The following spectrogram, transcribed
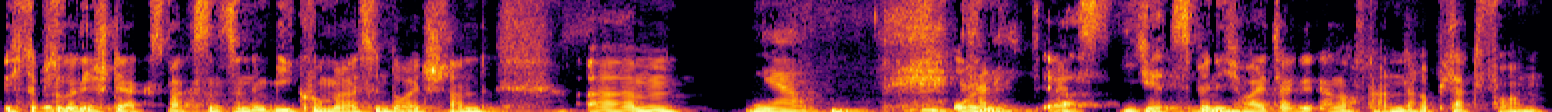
Ich glaube sogar den stärkst wachsenden im E-Commerce in Deutschland. Ähm, ja. Und erst jetzt bin ich weitergegangen auf eine andere Plattform.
